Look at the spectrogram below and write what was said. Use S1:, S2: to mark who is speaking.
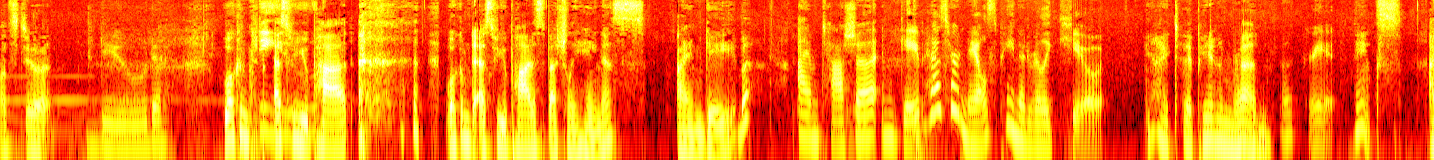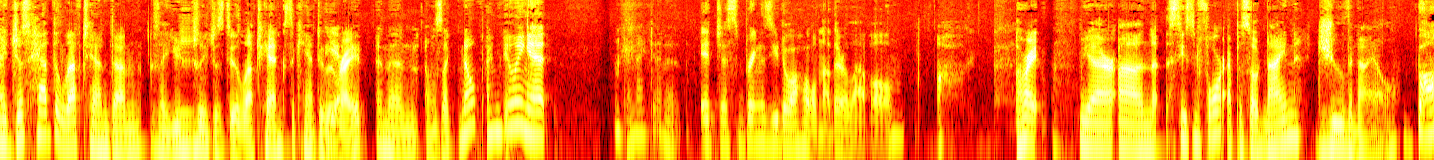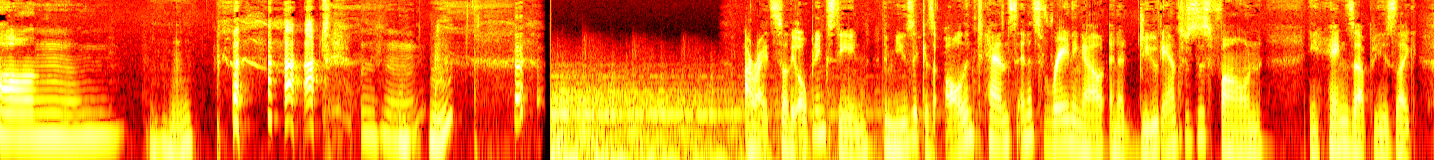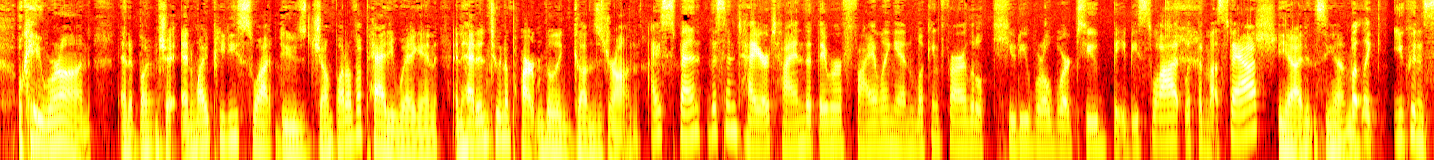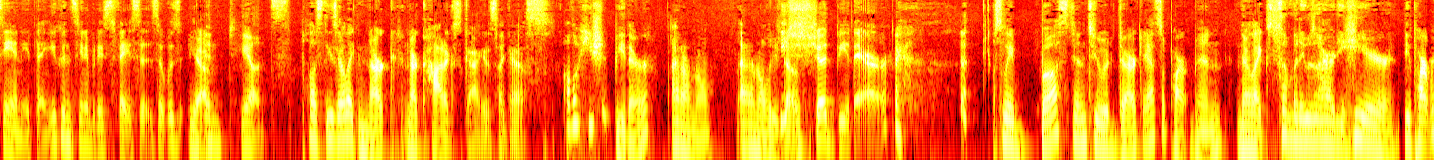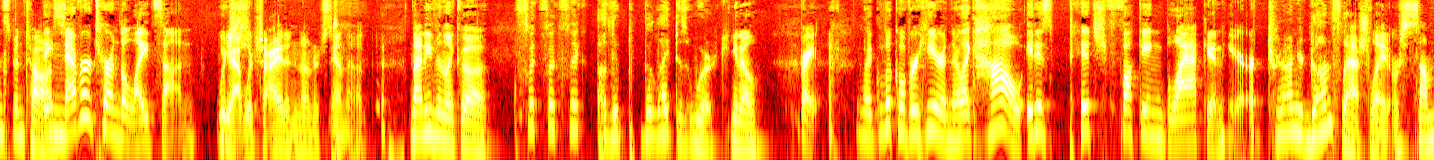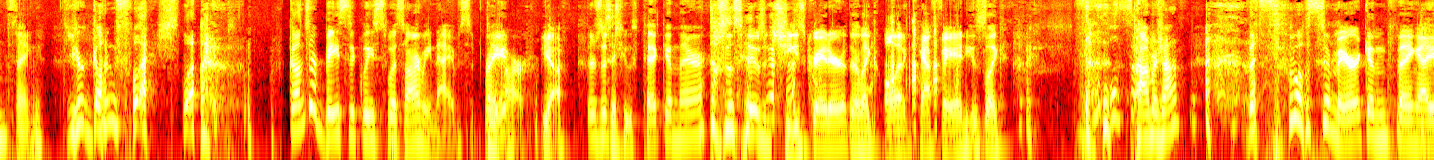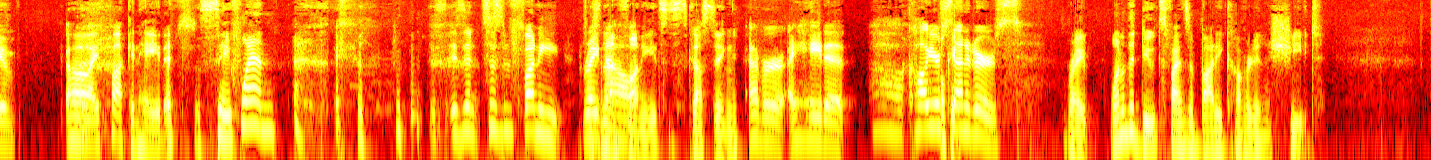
S1: let's do it.
S2: dude.
S1: Welcome to
S2: Dude.
S1: SVU Pod. Welcome to SVU Pod, especially heinous. I'm Gabe.
S2: I'm Tasha, and Gabe has her nails painted really cute.
S1: Yeah, I did. I painted them red.
S2: Oh, great.
S1: Thanks. I just had the left hand done because I usually just do the left hand because I can't do the
S2: Yeah.
S1: right. And then I was like, nope, I'm doing it. And I did it.
S2: It just brings you to a whole nother level.
S1: All right. We are on season four, episode nine, Juvenile.
S2: Bong. Mm-hmm. Mm-hmm.
S1: All right, so the opening scene, the music is all intense and it's raining out, and a dude answers his phone. He hangs up and he's like, Okay, we're on. And a bunch of NYPD SWAT dudes jump out of a paddy wagon and head into an apartment building, guns drawn.
S2: I spent this entire time that they were filing in looking for our little cutie World War II baby SWAT with the mustache.
S1: Yeah, I didn't see him.
S2: But like you couldn't see anything. You couldn't see anybody's faces. It was
S1: Yeah.
S2: intense.
S1: Plus, these are like narc narcotics guys, I guess. Although he should be there. I don't know. I don't know what he,
S2: He
S1: does.
S2: He should be there.
S1: So they bust into a dark ass apartment and they're like, Somebody was already here. The apartment's been tossed.
S2: they never turned the lights on. Which,
S1: yeah, which I didn't understand that. Not even like a flick, flick, flick. Oh, the, the light doesn't work. You know,
S2: right. Like look over here, and they're like, "How? It is pitch fucking black in here.
S1: turn on your gun flashlight or something.
S2: Your gun flashlight." Guns are basically Swiss Army knives, right?
S1: They are. Yeah.
S2: There's a
S1: It's like-
S2: toothpick in there.
S1: There's a cheese grater. They're like all at a cafe, and he's like, Parmesan,
S2: That's the most American thing I have. Oh, I fucking hate it.
S1: safe when.
S2: This isn't. This isn't funny right now.
S1: it's not funny. It's disgusting.
S2: ever. I hate it. Oh, call your
S1: Okay.
S2: senators.
S1: Right. One of the dudes finds a body covered in a sheet.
